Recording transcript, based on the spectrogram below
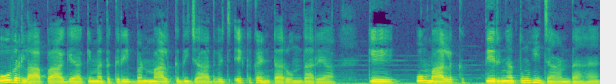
ਉਹ ਵਰਲਾਪ ਆ ਗਿਆ ਕਿ ਮੈਂ ਤਕਰੀਬਨ ਮਾਲਕ ਦੀ ਯਾਦ ਵਿੱਚ 1 ਘੰਟਾ ਰੋਂਦਾ ਰਿਹਾ ਕਿ ਉਹ ਮਾਲਕ ਤੇਰੀਆਂ ਤੂੰ ਹੀ ਜਾਣਦਾ ਹੈ।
